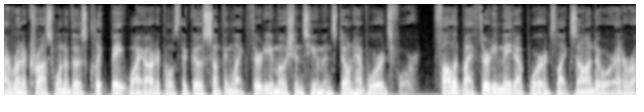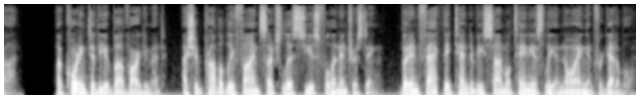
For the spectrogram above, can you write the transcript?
I run across one of those clickbait Y articles that goes something like 30 emotions humans don't have words for, followed by 30 made up words like Zonda or Etorot. According to the above argument, I should probably find such lists useful and interesting, but in fact they tend to be simultaneously annoying and forgettable.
